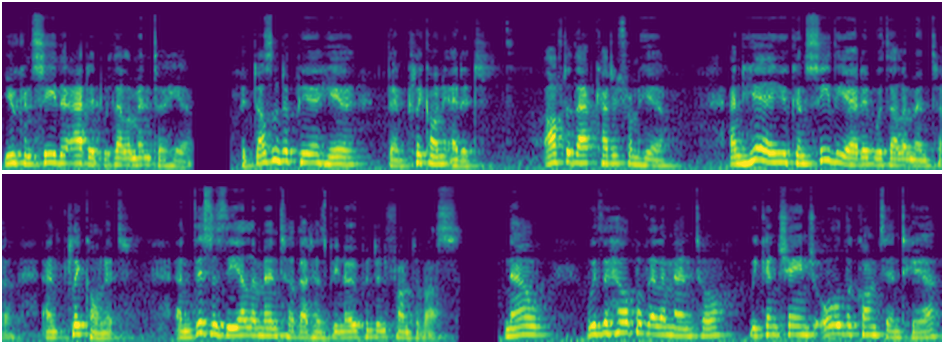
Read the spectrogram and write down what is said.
You can see the added with Elementor here. If it doesn't appear here, then click on edit. After that, cut it from here. And here you can see the edit with Elementor and click on it. And this is the Elementor that has been opened in front of us. Now, with the help of Elementor, we can change all the content here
